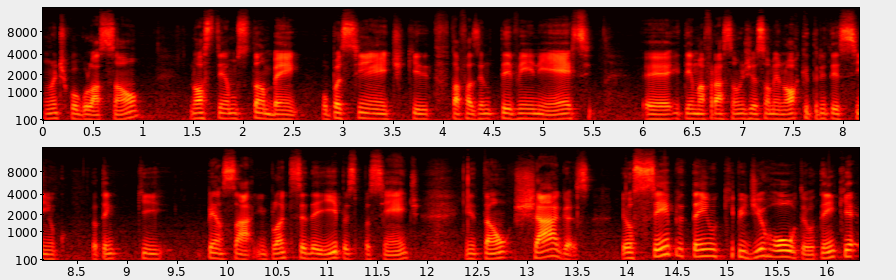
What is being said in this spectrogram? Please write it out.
anticoagulação. Nós temos também o paciente que está fazendo TVNS é, e tem uma fração de injeção menor que 35. Eu tenho que pensar em implante CDI para esse paciente. Então, Chagas, eu sempre tenho que pedir Holter, eu tenho que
